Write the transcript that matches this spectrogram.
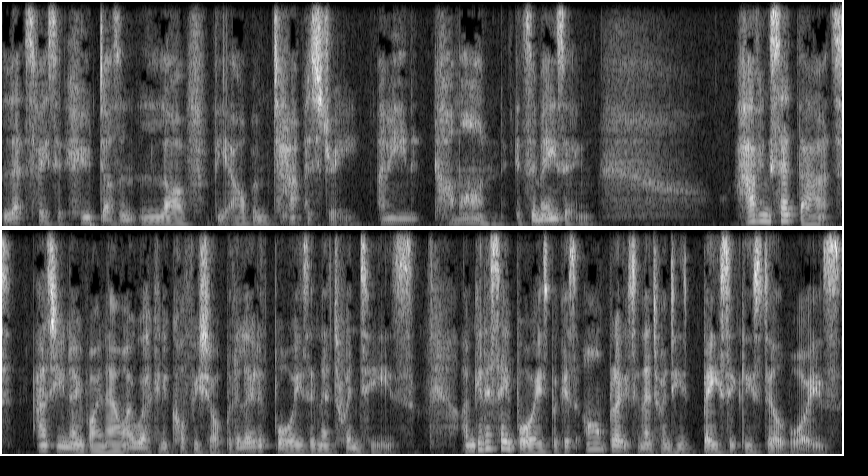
let's face it, who doesn't love the album Tapestry? I mean, come on, it's amazing. Having said that, as you know by now, I work in a coffee shop with a load of boys in their 20s. I'm going to say boys because aren't blokes in their 20s basically still boys?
